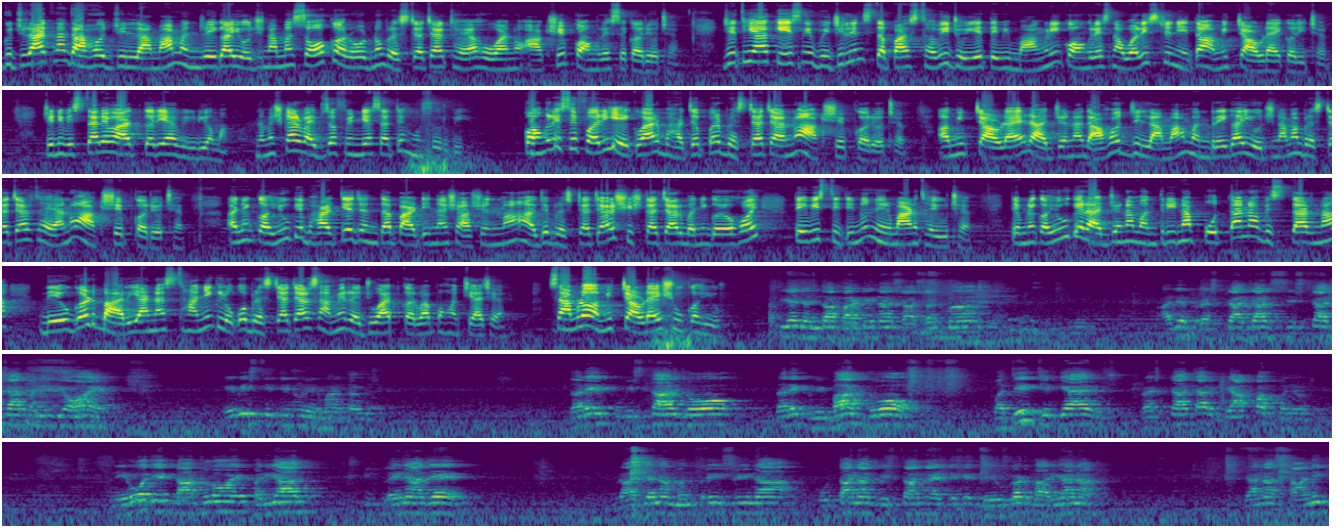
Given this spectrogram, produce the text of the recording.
ગુજરાતના દાહોદ જિલ્લામાં મનરેગા યોજનામાં સો કરોડનો ભ્રષ્ટાચાર થયા હોવાનો આક્ષેપ કોંગ્રેસે કર્યો છે. જેથી આ કેસની વિજિલન્સ તપાસ થવી જોઈએ તેવી માંગણી કોંગ્રેસના વરિષ્ઠ નેતા અમિત ચાવડાએ કરી છે. જેની વિસ્તારે વાત કરી આ વિડીયોમાં. નમસ્કાર વાઇબ્સ ઓફ ઇન્ડિયા સાથે હું સુરભી. કોંગ્રેસે ફરી એકવાર ભાજપ પર ભ્રષ્ટાચારનો આક્ષેપ કર્યો છે. અમિત ચાવડાએ રાજ્યના દાહોદ જિલ્લામાં મનરેગા યોજનામાં ભ્રષ્ટાચાર થયાનો આક્ષેપ કર્યો છે. અને કહ્યું કે ભારતીય જનતા પાર્ટીના શાસનમાં આજે ભ્રષ્ટાચાર, શિષ્ટાચાર બની ગયો હોય તેવી સ્થિતિનું નિર્માણ થયું છે. તેમણે કહ્યું કે રાજ્યના મંત્રીના પોતાના વિસ્તારના દેવગઢ, બારિયાના સ્થાનિક લોકો ભ્રષ્ટાચાર સામે રજૂઆત કરવા પહોંચ્યા છે. સાંભળો અમિત ચાવડાએ શું કહ્યું. ભારતીય જનતા પાર્ટીના શાસનમાં આજે ભ્રષ્ટાચાર, શિષ્ટાચાર બની ગયો હોય એવી સ્થિતિનું નિર્માણ થયું છે. દરેક વિસ્તાર જુઓ, દરેક વિભાગ જુઓ, બધી જ જગ્યાએ ભ્રષ્ટાચાર વ્યાપક બન્યો છે. અને એવો જ એક દાખલો, એક ફરિયાદ લઈને આજે રાજ્યના મંત્રીશ્રીના પોતાના જ વિસ્તારના, એટલે કે દેવગઢ બારિયાના, ત્યાંના સ્થાનિક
